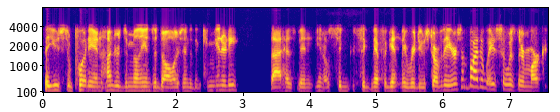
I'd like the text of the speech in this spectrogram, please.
They used to put in hundreds of millions of dollars into the community. That has been, you know, sig- significantly reduced over the years. And by the way, so is their market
